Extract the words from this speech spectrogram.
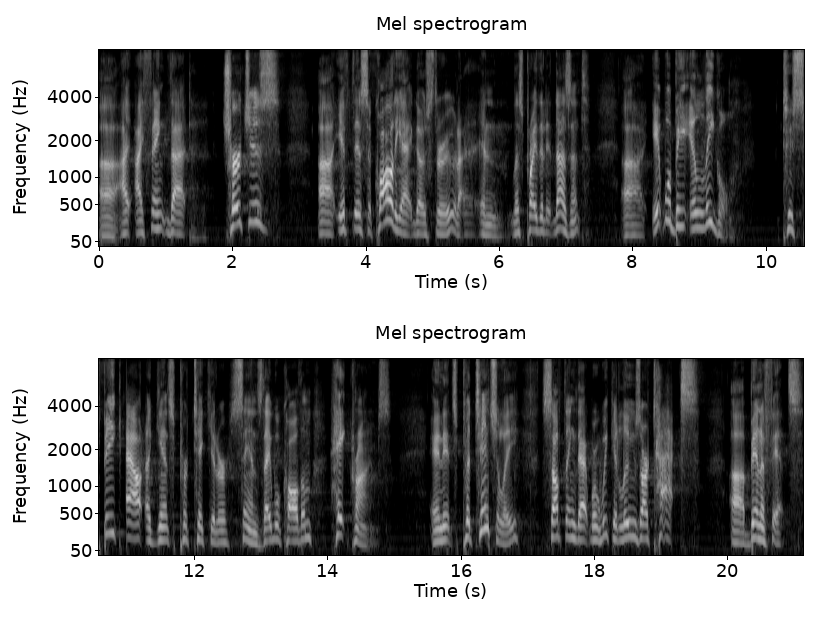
Uh, I, I think that Churches, uh, if this Equality Act goes through, and let's pray that it doesn't, uh, it will be illegal to speak out against particular sins. They will call them hate crimes. And it's potentially something that where we could lose our tax uh, benefits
